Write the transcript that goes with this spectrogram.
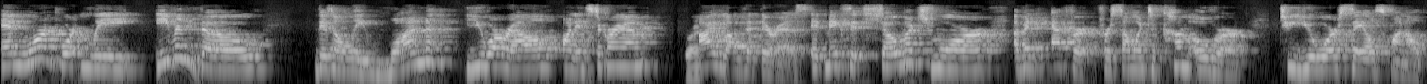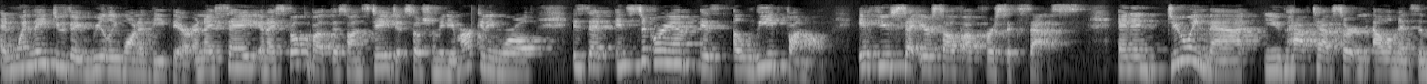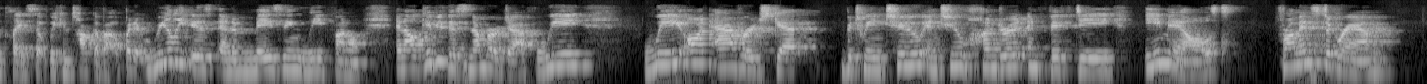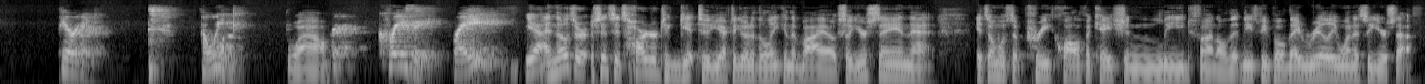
and more importantly, even though there's only one URL on Instagram, Right. I love that there is. It makes it so much more of an effort for someone to come over to your sales funnel. And when they do, they really want to be there. And I say, and I spoke about this on stage at Social Media Marketing World, is that Instagram is a lead funnel if you set yourself up for success. And in doing that, you have to have certain elements in place that we can talk about. But it really is an amazing lead funnel. And I'll give you this number, Jeff. We we on average get between two and 250 emails from Instagram period. a week. Wow. wow. Crazy, right? Yeah, and those are since it's harder to get to, you have to go to the link in the bio. So you're saying that it's almost a pre-qualification lead funnel that these people they really want to see your stuff.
